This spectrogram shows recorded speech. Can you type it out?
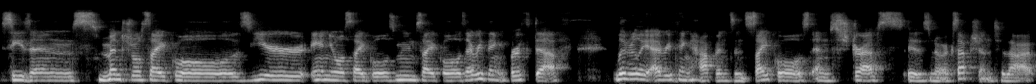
seasons, menstrual cycles, year, annual cycles, moon cycles, everything, birth, death, literally everything happens in cycles, and stress is no exception to that.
